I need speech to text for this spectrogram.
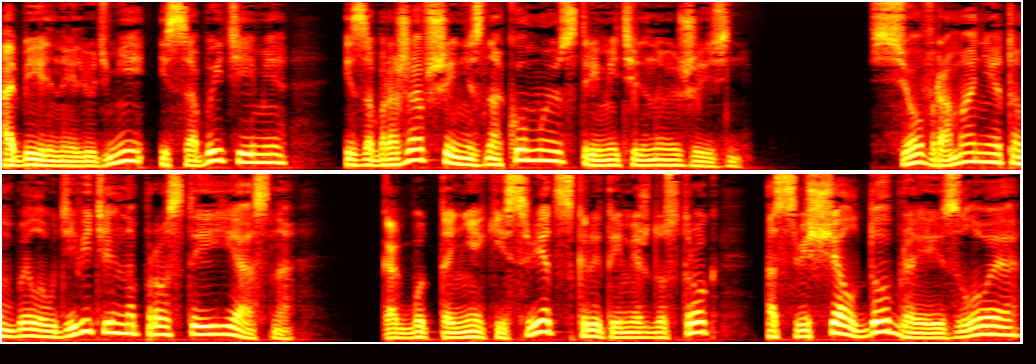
обильный людьми и событиями, изображавший незнакомую стремительную жизнь. Все в романе этом было удивительно просто и ясно, как будто некий свет, скрытый между строк, освещал доброе и злое,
